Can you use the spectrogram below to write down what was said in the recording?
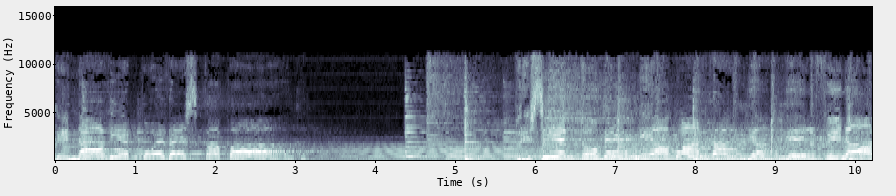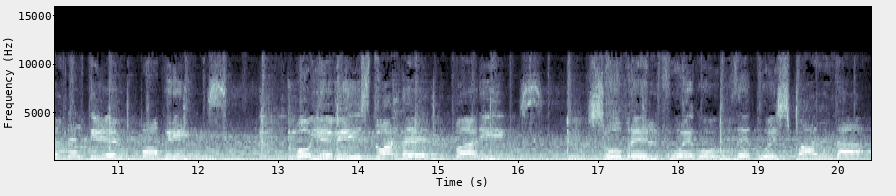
que nadie puede escapar. Presiento que me aguarda ya el final del tiempo gris. Hoy he visto arder París sobre el fuego de tu espalda.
